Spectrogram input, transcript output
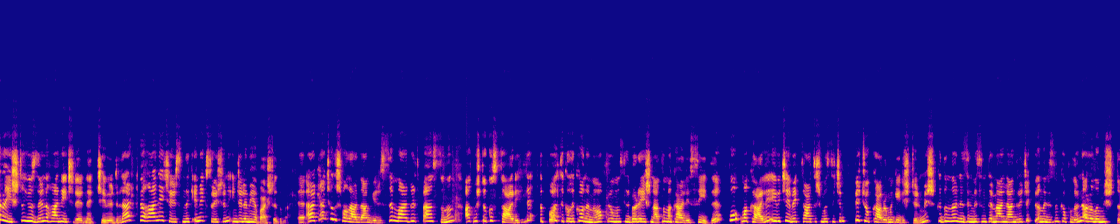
arayışta yüzlerini hane içlerine çevirdiler ve hane içerisindeki emek süreçlerini incelemeye başladılar. Ee, erken çalışmalardan birisi Margaret Benson'ın 69 tarihli The Political Economy of Women's Liberation adlı makalesiydi. Bu makale ev içi emek tartışması için birçok kavramı geliştirmiş, kadınların ezilmesini temellendirecek bir analizin kapılarını aralamıştı.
